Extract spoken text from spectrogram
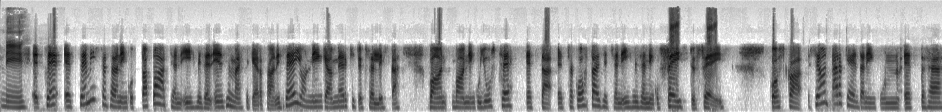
Niin. Et se, et se, missä sä niinku tapaat sen ihmisen ensimmäistä kertaa, niin se ei ole niinkään merkityksellistä, vaan, vaan niinku just se, että, että sä kohtaisit sen ihmisen niinku face to face. Koska se on tärkeintä, niin kun, että sä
